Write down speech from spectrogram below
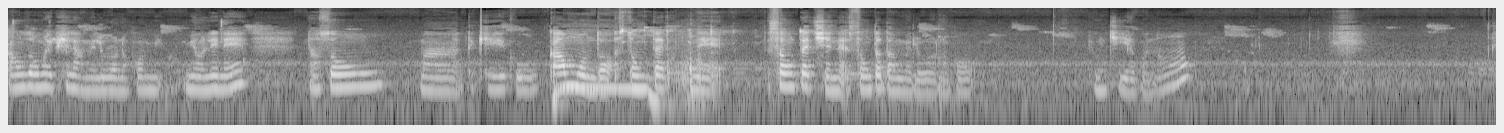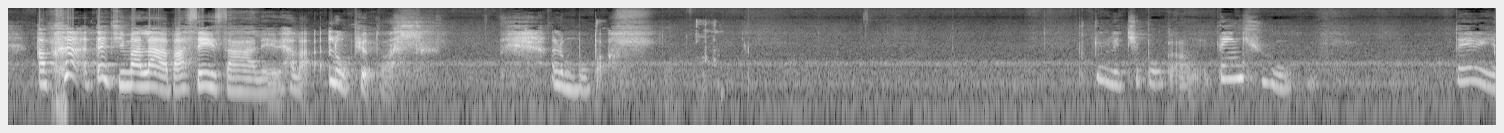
ကောင်းဆုံးပဲဖြစ်လာမယ်လို့တော့တော့မျှော်လင့်နေနောက်ဆုံး မှာတကယ်ကိုကောင်းမွန်တော့အဆုံးသက်နဲ့အဆုံးသက်ခြင်းနဲ့အဆုံးသက်တော့မယ်လို့တော့တော့ယုံကြည်ရပါတော့အဖအသက်ကြီးမလားဗာစေးစားရလေဟလာအဲ့လိုဖြစ်သွားအဲ့လိုမဟုတ်ပါတူလေးချစ်ဖို့ကောင်းတယ် thank you တဲရရ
